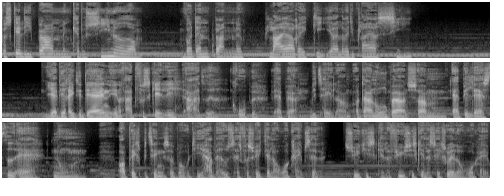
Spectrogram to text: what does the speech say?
forskellige børn, men kan du sige noget om, hvordan børnene plejer at reagere, eller hvad de plejer at sige? Ja, det er rigtigt. Det er en, en ret forskellig artet gruppe af børn, vi taler om. Og der er nogle børn, som er belastet af nogle øh, opvækstbetingelser, hvor de har været udsat for svigt eller overgreb selv. Psykisk eller fysisk eller seksuel overgreb.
